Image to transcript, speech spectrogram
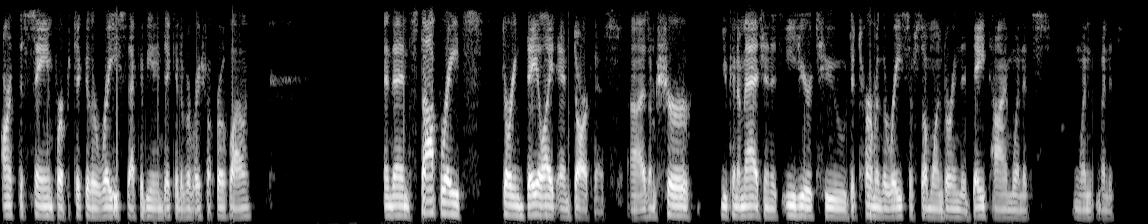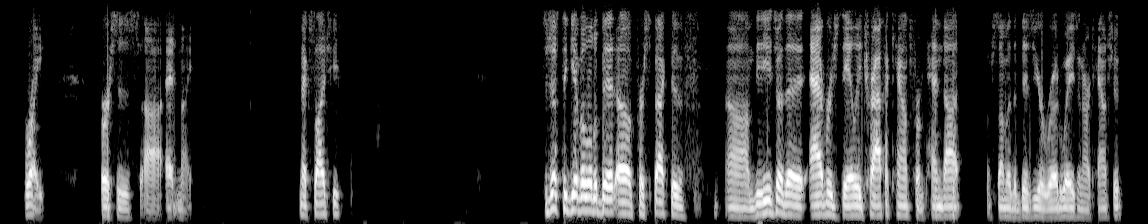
aren't the same for a particular race, that could be indicative of racial profiling. And then stop rates during daylight and darkness. Uh, as I'm sure you can imagine, it's easier to determine the race of someone during the daytime when it's when when it's bright versus uh, at night. Next slide, Chief. So just to give a little bit of perspective, um, these are the average daily traffic counts from PennDOT of some of the busier roadways in our township.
